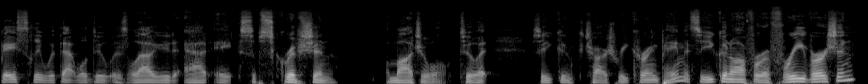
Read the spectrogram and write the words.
Basically, what that will do is allow you to add a subscription module to it so you can charge recurring payments. So you can offer a free version.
